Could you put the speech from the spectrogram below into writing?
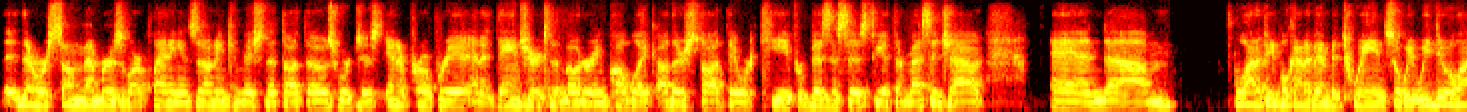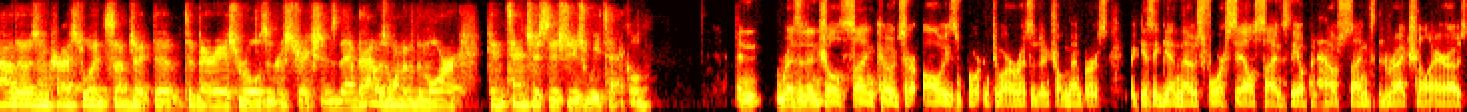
there were some members of our planning and zoning commission that thought those were just inappropriate and a danger to the motoring public. Others thought they were key for businesses to get their message out. And um, a lot of people kind of in between. So we, we do allow those in Crestwood subject to, to various rules and restrictions then. But that was one of the more contentious issues we tackled. And residential sign codes are always important to our residential members because, again, those for sale signs, the open house signs, the directional arrows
